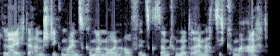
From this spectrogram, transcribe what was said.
Leichter Anstieg um 1,9 auf insgesamt 183,8.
